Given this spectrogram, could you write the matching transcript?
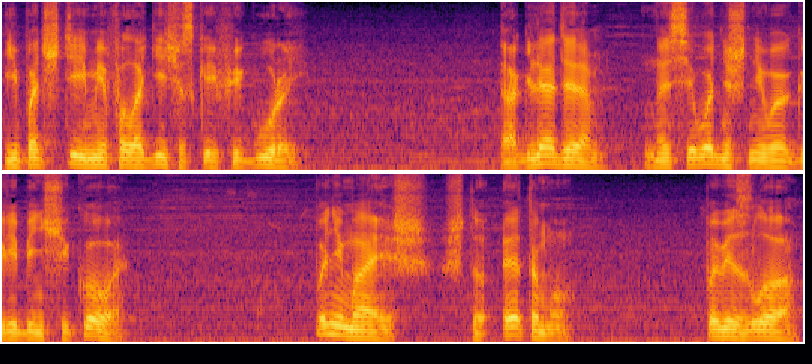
и почти мифологической фигурой. А глядя на сегодняшнего Гребенщикова, понимаешь, что этому повезло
